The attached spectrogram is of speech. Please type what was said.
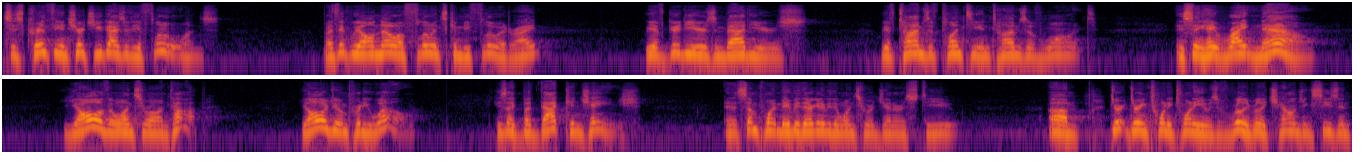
Says, Corinthian church, you guys are the affluent ones. But I think we all know affluence can be fluid, right? We have good years and bad years. We have times of plenty and times of want. And he's saying, hey, right now, y'all are the ones who are on top. Y'all are doing pretty well. He's like, but that can change. And at some point, maybe they're going to be the ones who are generous to you. Um, dur- during 2020, it was a really, really challenging season,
